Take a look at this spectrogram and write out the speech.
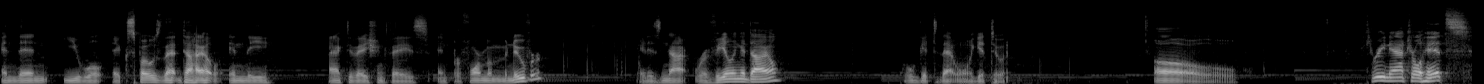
And then you will expose that dial in the activation phase and perform a maneuver. It is not revealing a dial. We'll get to that when we get to it. Oh. Three natural hits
